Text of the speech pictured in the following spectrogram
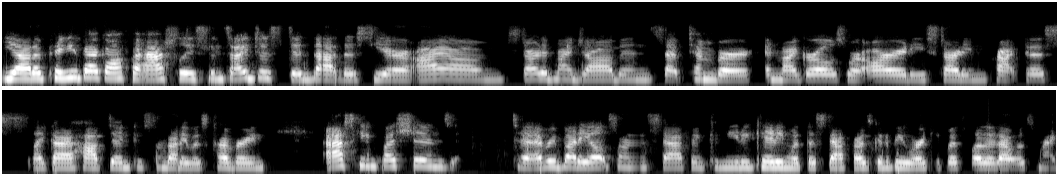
Yeah, to piggyback off of Ashley, since I just did that this year, I um started my job in September and my girls were already starting practice. Like I hopped in because somebody was covering, asking questions to everybody else on staff and communicating with the staff I was going to be working with, whether that was my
